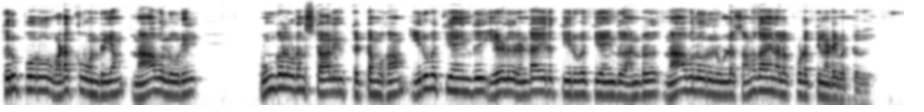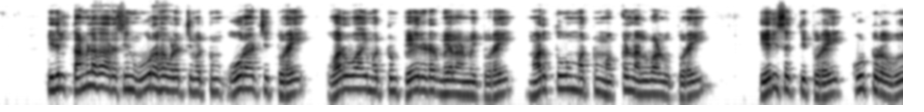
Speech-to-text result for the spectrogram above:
திருப்போரூர் வடக்கு ஒன்றியம் நாவலூரில் உங்களுடன் ஸ்டாலின் திட்ட முகாம் இருபத்தி ஐந்து ஏழு ரெண்டாயிரத்தி இருபத்தி ஐந்து அன்று நாவலூரில் உள்ள சமுதாய நலக்கூடத்தில் நடைபெற்றது. இதில் தமிழக அரசின் ஊரக வளர்ச்சி மற்றும் ஊராட்சித்துறை வருவாய் மற்றும் பேரிடர் மேலாண்மை துறை மருத்துவம் மற்றும் மக்கள் நல்வாழ்வுத்துறை எரிசக்தித்துறை கூட்டுறவு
